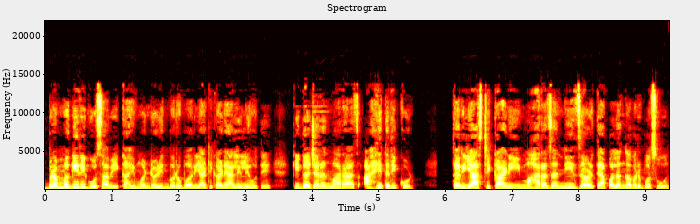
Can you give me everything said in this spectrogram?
ब्रह्मगिरी गोसावी काही मंडळींबरोबर या ठिकाणी आलेले होते की गजानन महाराज आहे तरी कोण? तर याच ठिकाणी महाराजांनी जळत्या पलंगावर बसून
